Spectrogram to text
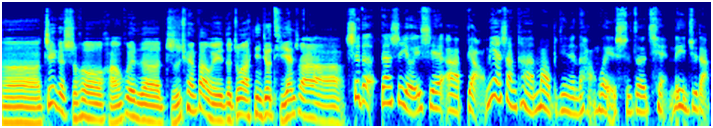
呃，这个时候行会的职权范围的重要性就体现出来了啊。是的，但是有一些啊，表面上看貌不惊人的行会，实则潜力巨大。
